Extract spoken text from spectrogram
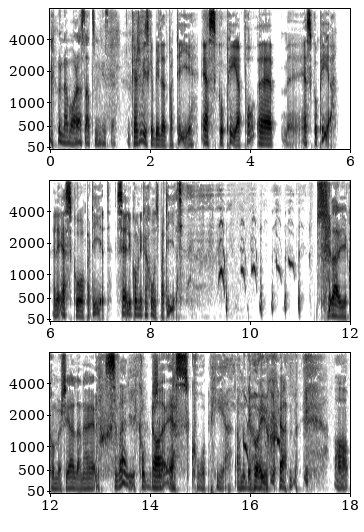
kunna vara statsminister. Kanske vi ska bilda ett parti, SKP, på, eh, SKP eller SK-partiet, Sälj och kommunikationspartiet. Sverige kommersiella, nej. Sverige kommersiella. Ja, SKP. Ja, men det hör ju själv. Ja,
